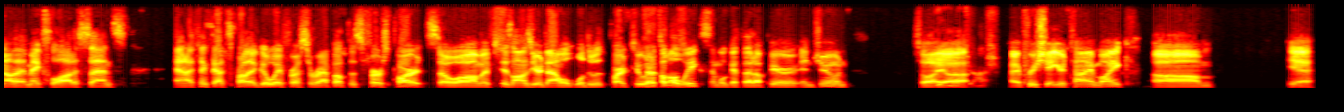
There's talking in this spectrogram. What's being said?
No that makes a lot of sense and I think that's probably a good way for us to wrap up this first part. So, um, if, as long as you're down, we'll, we'll do part two in a couple awesome. weeks, and we'll get that up here in June. So I, uh, I appreciate your time, Mike. Um, yeah,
